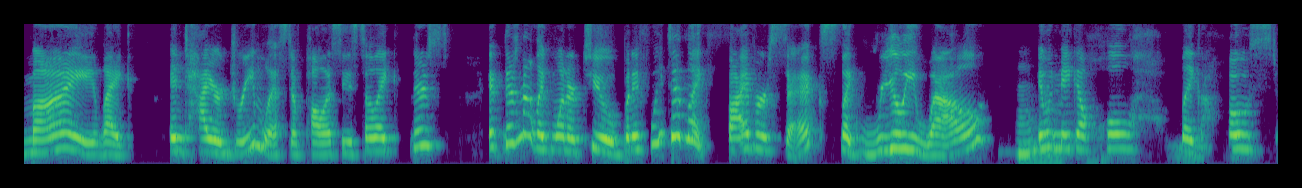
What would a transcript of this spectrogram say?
my like entire dream list of policies to like there's if there's not like one or two, but if we did like five or six, like really well, mm-hmm. it would make a whole like host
